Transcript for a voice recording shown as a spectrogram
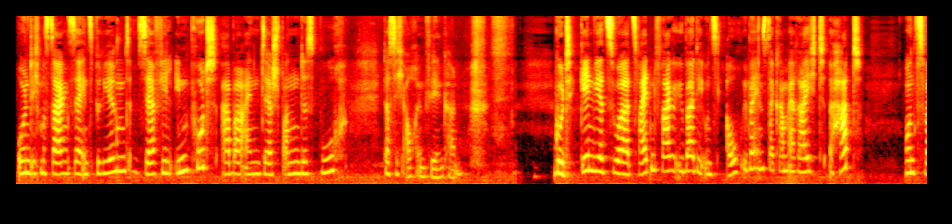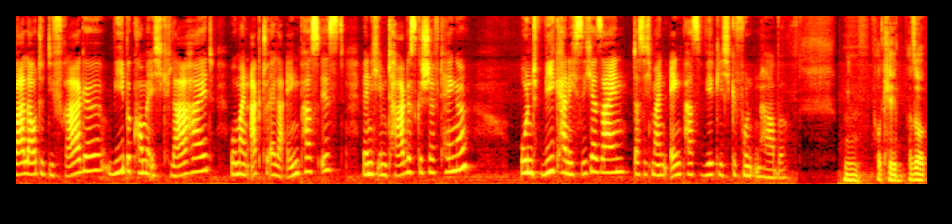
Und ich muss sagen, sehr inspirierend, sehr viel Input, aber ein sehr spannendes Buch, das ich auch empfehlen kann. Gut, gehen wir zur zweiten Frage über, die uns auch über Instagram erreicht hat. Und zwar lautet die Frage, wie bekomme ich Klarheit, wo mein aktueller Engpass ist, wenn ich im Tagesgeschäft hänge? Und wie kann ich sicher sein, dass ich meinen Engpass wirklich gefunden habe? Hm, okay, also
